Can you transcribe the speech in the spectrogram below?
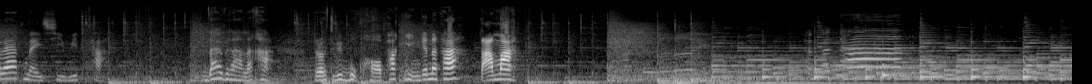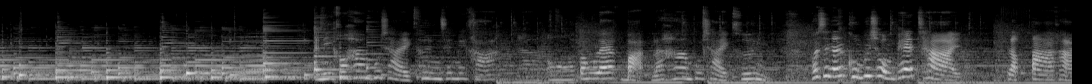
แรกในชีวิตค่ะ ได้เวลาแล้วค่ะ เราจะไปบุกหอพักหญิงกันนะคะ ตามมาเลยทันทันทันอันนี้เขาห้ามผู้ชายขึ้นใช่ไหมคะ อ๋อ ต้องแลกบัตรและห้ามผู้ชายขึ้น เพราะฉะนั้นคุณผู้ชมเพศชายหลับตาค่ะ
